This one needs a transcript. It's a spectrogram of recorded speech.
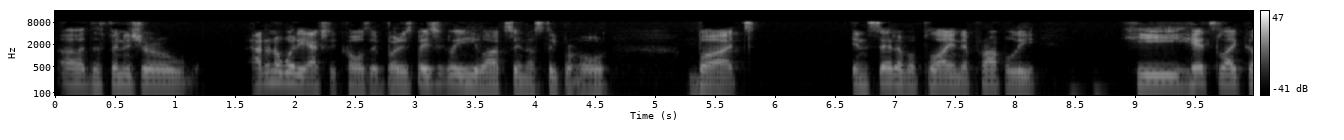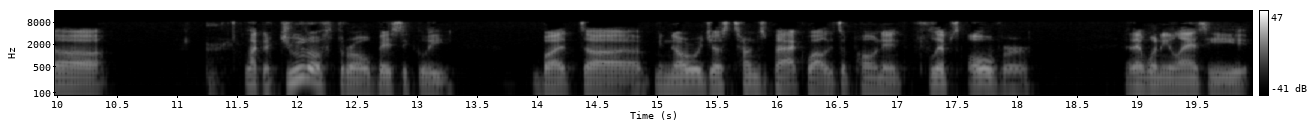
uh, the finisher. I don't know what he actually calls it, but it's basically he locks in a sleeper hold, but instead of applying it properly, he hits like a like a judo throw, basically. But uh, Minoru just turns back while his opponent flips over, and then when he lands, he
